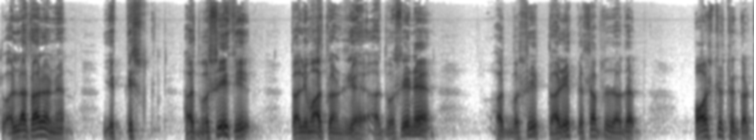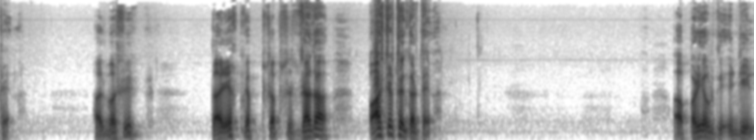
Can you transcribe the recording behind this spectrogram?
تو اللہ تعالیٰ نے یہ کس حد وسیح کی تعلیمات کا دیا ہے حد وسیح نے حد وسیح تاریخ کے سب سے زیادہ پازیٹیو تھنکر تھے حد وسیع تاریخ کے سب سے زیادہ پازیٹیو تھنکر تھے آپ پڑھیے ان کی انجیل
